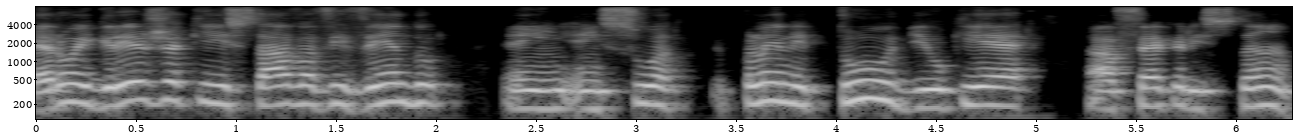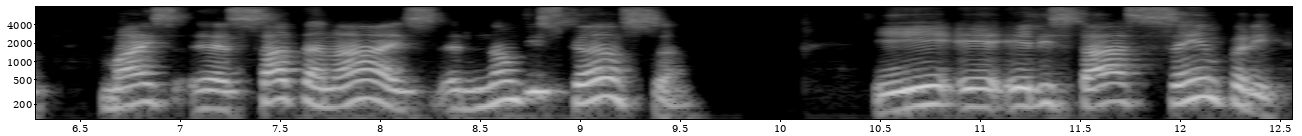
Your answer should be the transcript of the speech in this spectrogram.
Era uma igreja que estava vivendo em, em sua plenitude o que é a fé cristã, mas é, Satanás não descansa. E, e ele está sempre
